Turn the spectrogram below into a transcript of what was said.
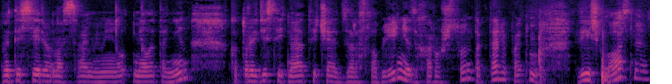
В этой серии у нас с вами мелатонин, который действительно отвечает за расслабление, за хороший сон и так далее, поэтому вещь классная.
